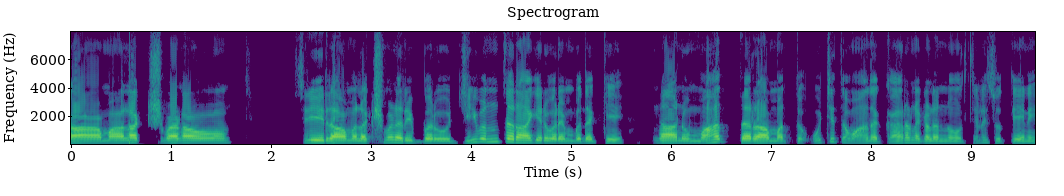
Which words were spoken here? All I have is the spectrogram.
ರಾಮ ಲಕ್ಷ್ಮಣೌ ಶ್ರೀರಾಮ ಲಕ್ಷ್ಮಣರಿಬ್ಬರು ಜೀವಂತರಾಗಿರುವರೆಂಬುದಕ್ಕೆ ನಾನು ಮಹತ್ತರ ಮತ್ತು ಉಚಿತವಾದ ಕಾರಣಗಳನ್ನು ತಿಳಿಸುತ್ತೇನೆ.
